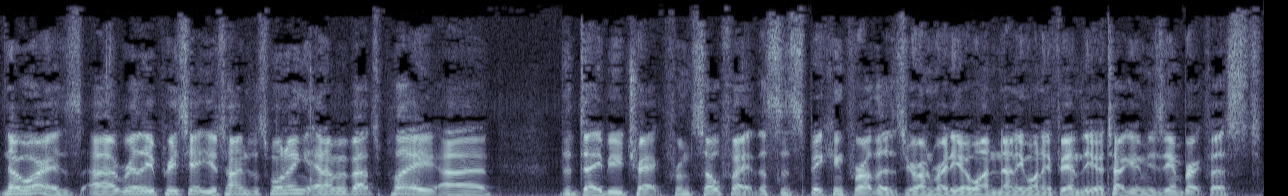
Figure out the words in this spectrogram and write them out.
No worries. Uh, really appreciate your time this morning, and I'm about to play uh, the debut track from Sulfate. This is Speaking for Others. You're on Radio 1 91 FM, the Otago Museum Breakfast.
